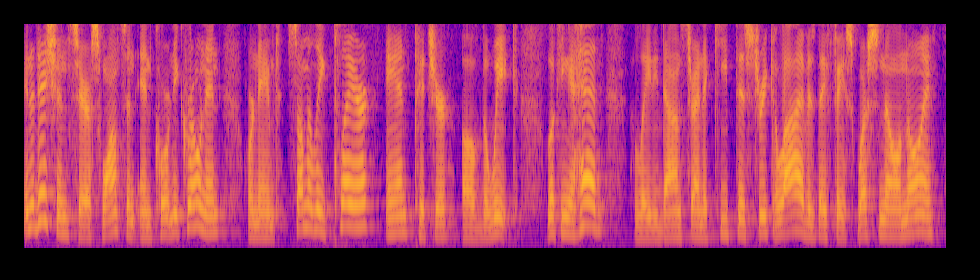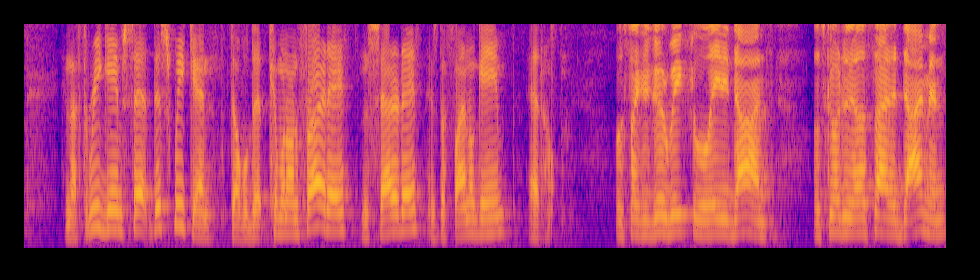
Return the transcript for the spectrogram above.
In addition, Sarah Swanson and Courtney Cronin were named Summit League Player and Pitcher of the Week. Looking ahead, the Lady Dons trying to keep this streak alive as they face Western Illinois in a three-game set this weekend. Double dip coming on Friday, and Saturday is the final game at home. Looks like a good week for the Lady Dons. Let's go to the other side of the diamond,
